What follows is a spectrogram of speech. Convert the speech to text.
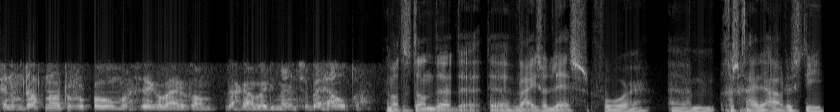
En om dat nou te voorkomen, zeggen wij van, daar gaan wij die mensen bij helpen. En wat is dan de, de, de wijze les voor um, gescheiden ouders die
